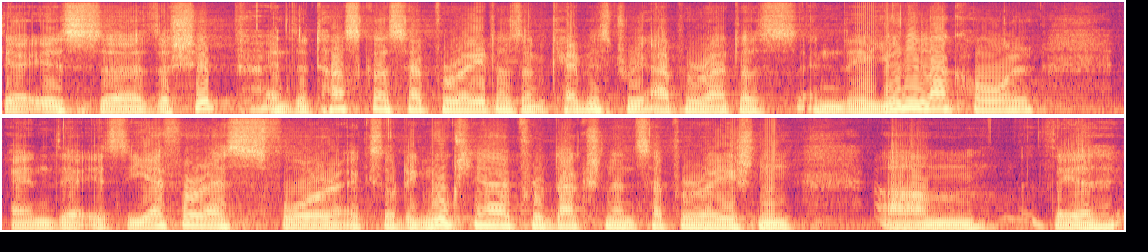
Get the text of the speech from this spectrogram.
There is uh, the SHIP and the TASCA separators and chemistry apparatus in the UNILAC hall, and there is the FRS for exotic nuclei production and separation. Um, the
